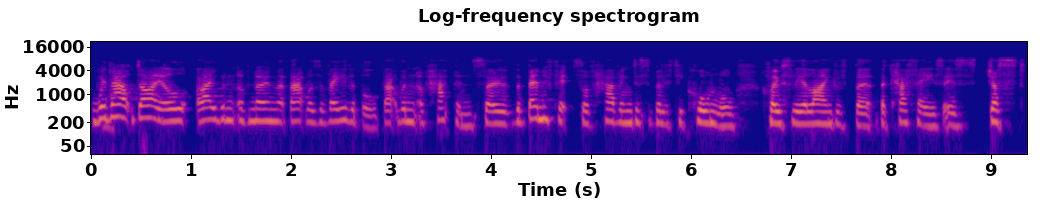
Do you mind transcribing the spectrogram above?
without dial i wouldn't have known that that was available that wouldn't have happened so the benefits of having disability cornwall closely aligned with the the cafes is just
